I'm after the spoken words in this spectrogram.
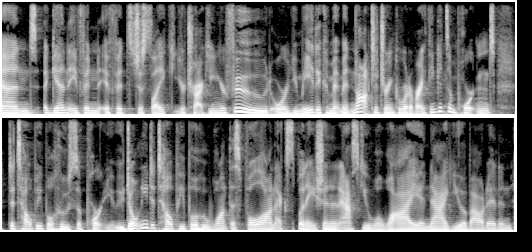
and again even if it's just like you're tracking your food or you made a commitment not to drink or whatever i think it's important to tell people who support you. You don't need to tell people who want this full on explanation and ask you well why and nag you about it and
